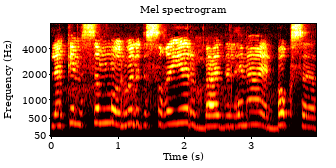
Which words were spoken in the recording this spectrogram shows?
لكن سموا الولد الصغير بعد الهناية البوكسر.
